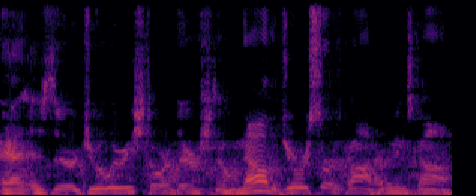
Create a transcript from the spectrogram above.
And is there a jewelry store there still? no, the jewelry store is gone. Everything's gone.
